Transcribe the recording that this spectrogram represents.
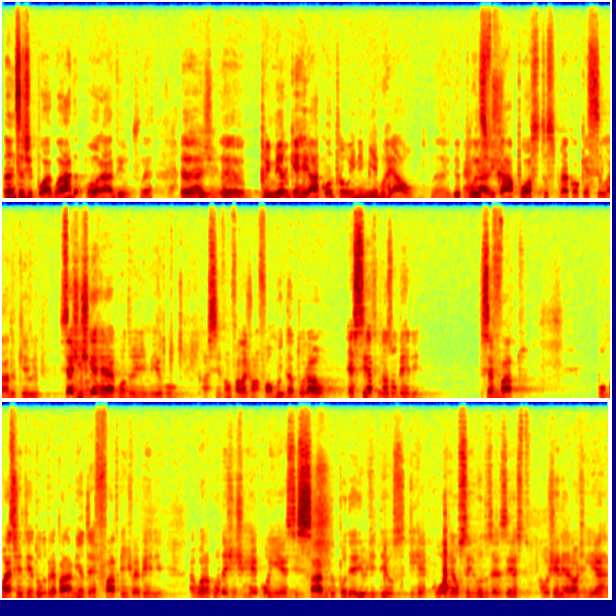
Antes de pôr a guarda, orar a Deus. Né? É, é, primeiro guerrear contra o inimigo real, né? depois Verdade. ficar apostos para qualquer cilada que ele se a gente guerrear contra o inimigo, assim, vamos falar de uma forma muito natural, é certo que nós vamos perder. Isso é fato. Por mais que a gente tenha todo o preparamento, é fato que a gente vai perder. Agora, quando a gente reconhece e sabe do poderio de Deus e recorre ao Senhor dos Exércitos, ao general de guerra,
